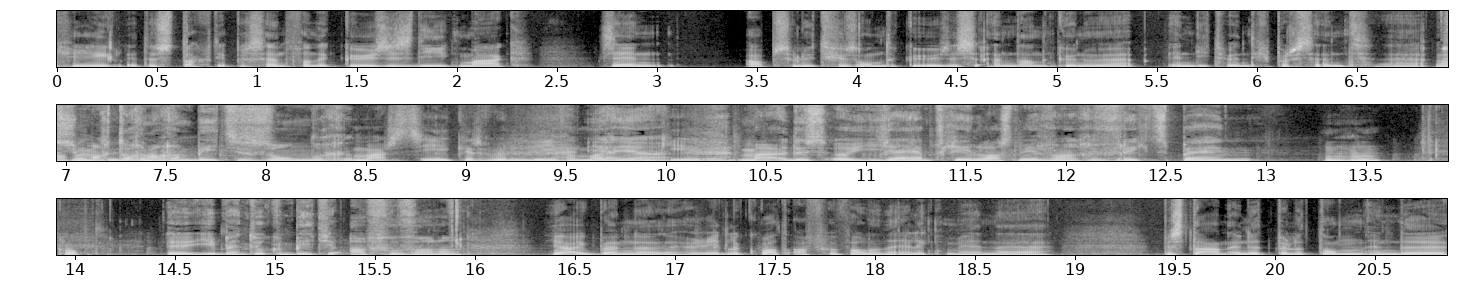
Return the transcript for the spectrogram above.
80-20 regel. Dus 80% van de keuzes die ik maak zijn absoluut gezonde keuzes. En dan kunnen we in die 20% eh Dus je mag toch nog een beetje zondigen. maar zeker, we leven maar ja, ja. één keer. Hè. Maar dus eh, jij hebt geen last meer van gewrichtspijn. Mhm, klopt. Eh, je bent ook een beetje afgevallen. Ja, ik ben redelijk wat afgevallen eigenlijk. Mijn bestaan in het peloton, in de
